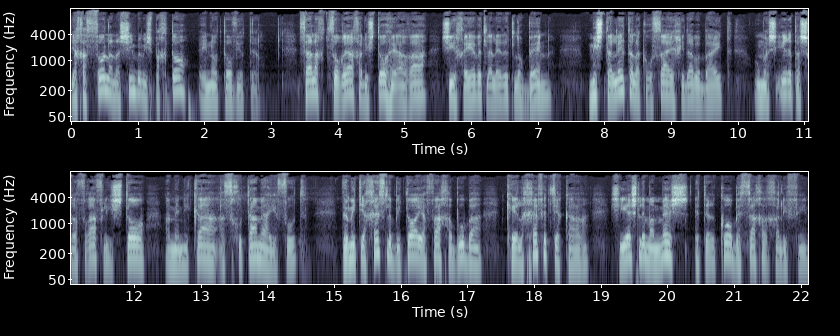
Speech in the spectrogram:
יחסו לנשים במשפחתו אינו טוב יותר. סאלח צורח על אשתו הערה שהיא חייבת ללדת לו בן, משתלט על הכורסה היחידה בבית ומשאיר את השרפרף לאשתו המניקה הזכותה מעייפות, ומתייחס לבתו היפה חבובה כאל חפץ יקר שיש לממש את ערכו בסחר חליפין.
